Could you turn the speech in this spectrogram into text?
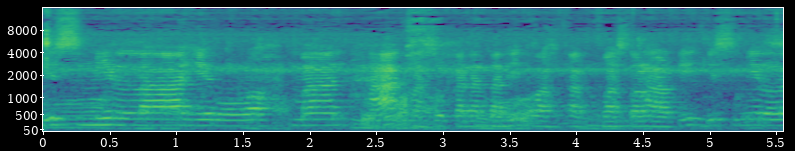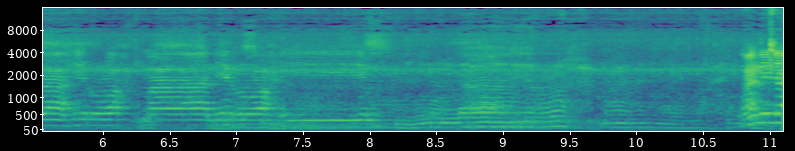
Bismillahirrahmanirrahim ha masuk kanan tadi was wastol halki Bismillahirrahmanirrahim. Ngan ini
